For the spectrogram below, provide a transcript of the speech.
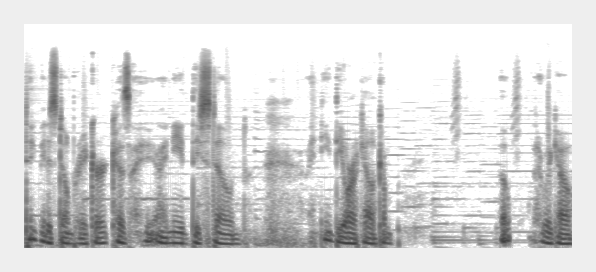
Take me to Stonebreaker, because I, I need the stone. I need the orichalcum. Oh, there we go.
